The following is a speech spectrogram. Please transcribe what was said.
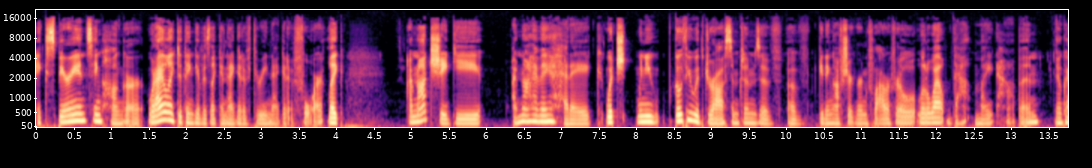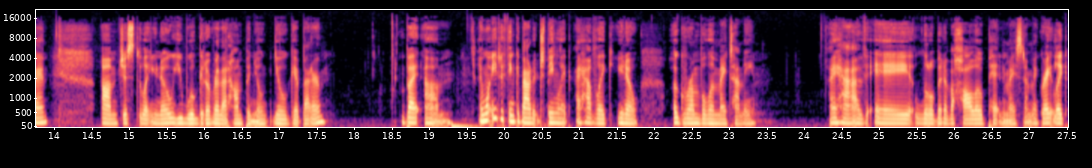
experiencing hunger. What I like to think of as like a negative three, negative four. Like, I'm not shaky. I'm not having a headache, which when you go through withdrawal symptoms of, of getting off sugar and flour for a little while, that might happen. Okay. Um, just to let you know, you will get over that hump and you'll, you'll get better. But, um, I want you to think about it just being like, I have like, you know, a grumble in my tummy. I have a little bit of a hollow pit in my stomach, right? Like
